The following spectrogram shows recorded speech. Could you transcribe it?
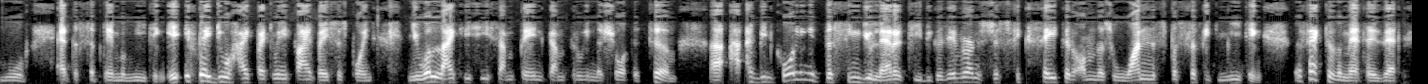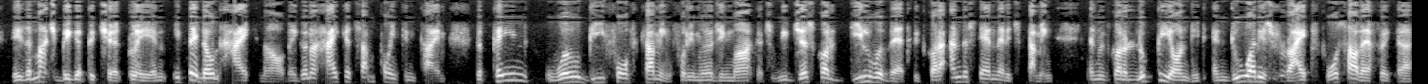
move at the September meeting. If they do hike by 25 basis points, you will likely see some pain come through in the shorter term. Uh, I've been calling it the singularity because everyone's just fixated on this one specific meeting. The fact of the matter is that there's a much bigger picture at play, and if they don't hike now. They're going to hike at some point in time. The pain will be forthcoming for emerging markets. We've just got to deal with that. We've got to understand that it's coming, and we've got to look beyond it and do what is right for South Africa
